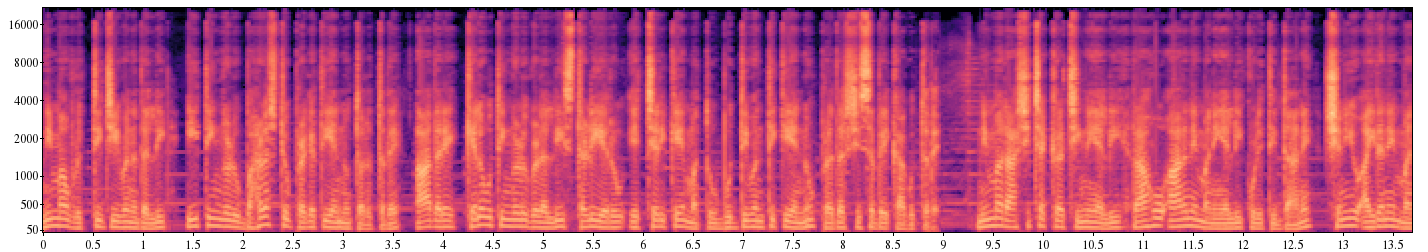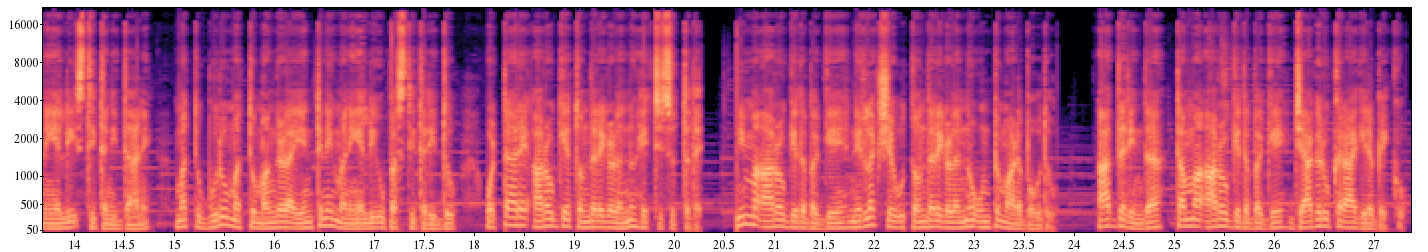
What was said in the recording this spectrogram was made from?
ನಿಮ್ಮ ವೃತ್ತಿ ಜೀವನದಲ್ಲಿ ಈ ತಿಂಗಳು ಬಹಳಷ್ಟು ಪ್ರಗತಿಯನ್ನು ತರುತ್ತದೆ, ಆದರೆ ಕೆಲವು ತಿಂಗಳುಗಳಲ್ಲಿ ಸ್ಥಳೀಯರು ಎಚ್ಚರಿಕೆ ಮತ್ತು ಬುದ್ಧಿವಂತಿಕೆಯನ್ನು ಪ್ರದರ್ಶಿಸಬೇಕಾಗುತ್ತದೆ. ನಿಮ್ಮ ರಾಶಿಚಕ್ರ ಚಿಹ್ನೆಯಲ್ಲಿ ರಾಹು ಆರನೇ ಮನೆಯಲ್ಲಿ ಕುಳಿತಿದ್ದಾನೆ, ಶನಿಯು ಐದನೇ ಮನೆಯಲ್ಲಿ ಸ್ಥಿತನಿದ್ದಾನೆ, ಮತ್ತು ಗುರು ಮತ್ತು ಮಂಗಳ ಎಂಟನೇ ಮನೆಯಲ್ಲಿ ಉಪಸ್ಥಿತರಿದ್ದು, ಒಟ್ಟಾರೆ ಆರೋಗ್ಯ ತೊಂದರೆಗಳನ್ನು ಹೆಚ್ಚಿಸುತ್ತದೆ. ನಿಮ್ಮ ಆರೋಗ್ಯದ ಬಗ್ಗೆ ನಿರ್ಲಕ್ಷ್ಯವು ತೊಂದರೆಗಳನ್ನು ಉಂಟು ಮಾಡಬಹುದು ಆದ್ದರಿಂದ ತಮ್ಮ ಆರೋಗ್ಯದ ಬಗ್ಗೆ ಜಾಗರೂಕರಾಗಿರಬೇಕು.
